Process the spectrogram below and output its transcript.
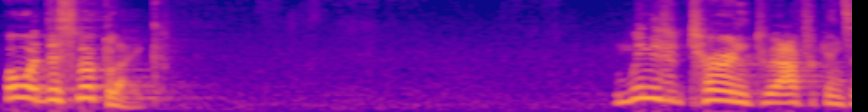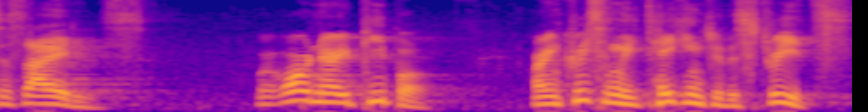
What would this look like? We need to turn to African societies where ordinary people are increasingly taking to the streets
